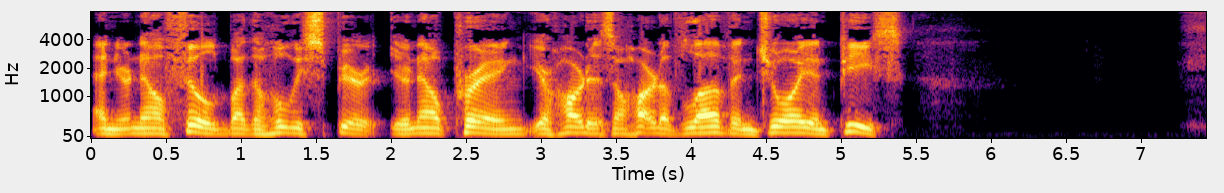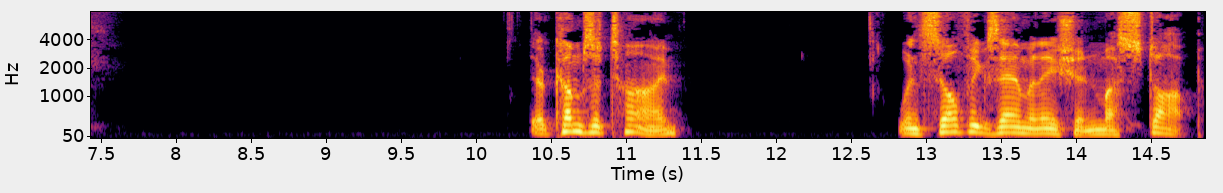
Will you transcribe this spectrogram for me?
and you're now filled by the Holy Spirit. You're now praying. Your heart is a heart of love and joy and peace. There comes a time when self examination must stop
